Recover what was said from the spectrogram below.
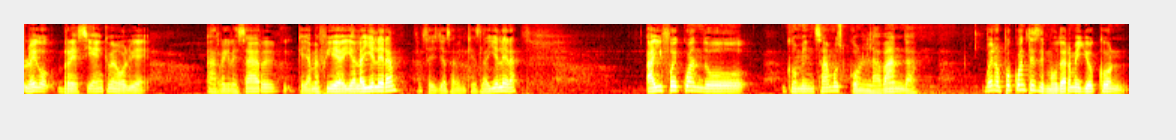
Luego, recién que me volví a regresar, que ya me fui ahí a la hielera, ustedes ya saben qué es la hielera. Ahí fue cuando comenzamos con la banda. Bueno, poco antes de mudarme yo con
